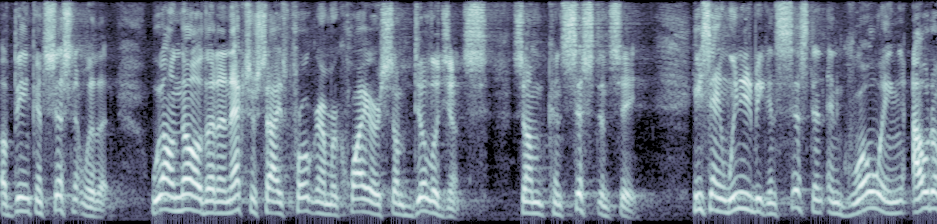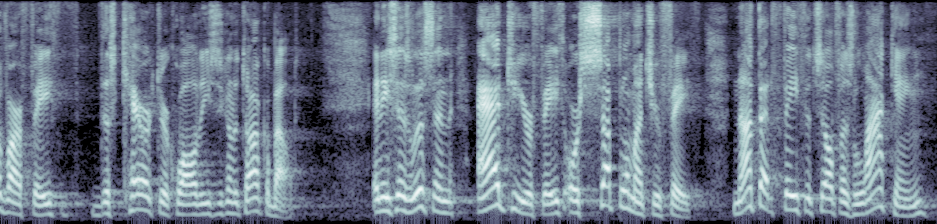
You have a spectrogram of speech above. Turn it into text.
of being consistent with it. We all know that an exercise program requires some diligence, some consistency. He's saying we need to be consistent and growing out of our faith the character qualities he's going to talk about. And he says, listen, add to your faith or supplement your faith. Not that faith itself is lacking,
